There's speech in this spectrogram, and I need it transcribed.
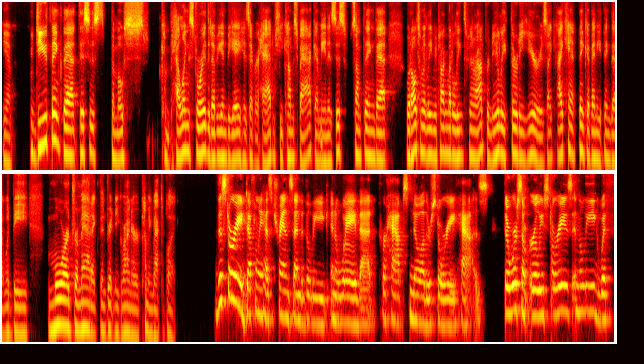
yeah. Do you think that this is the most compelling story the WNBA has ever had she comes back? I mean, is this something that would ultimately, we're talking about a league that's been around for nearly 30 years. I, I can't think of anything that would be more dramatic than Brittney Griner coming back to play. This story definitely has transcended the league in a way that perhaps no other story has. There were some early stories in the league with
